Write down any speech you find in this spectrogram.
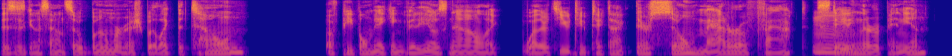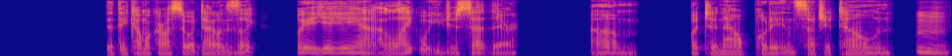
this is going to sound so boomerish but like the tone of people making videos now like whether it's youtube tiktok they're so matter of fact Mm. stating their opinion that they come across so entitled it's like okay yeah yeah yeah i like what you just said there um but to now put it in such a tone Mm,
